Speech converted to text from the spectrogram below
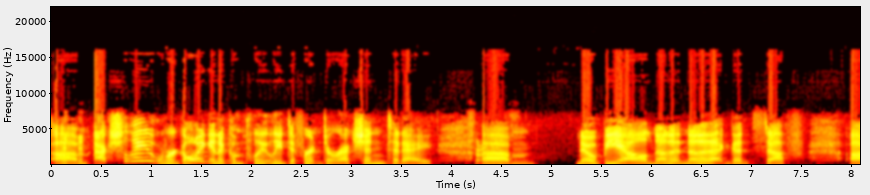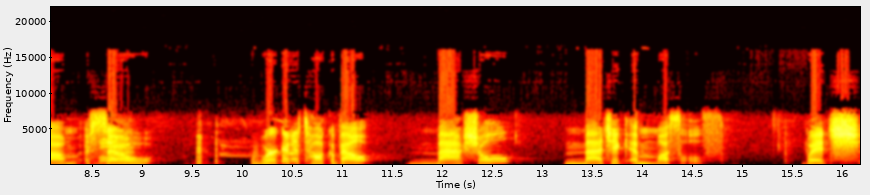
Um, actually, we're going in a completely different direction today. Um, no BL, none of none of that good stuff. Um, so we're gonna talk about Mashle, Magic and Muscles, which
